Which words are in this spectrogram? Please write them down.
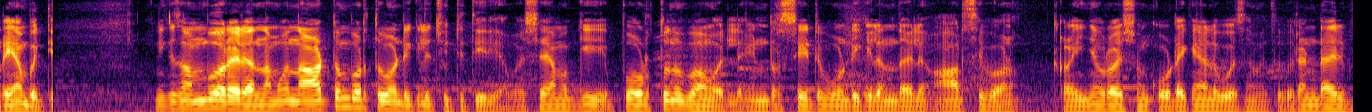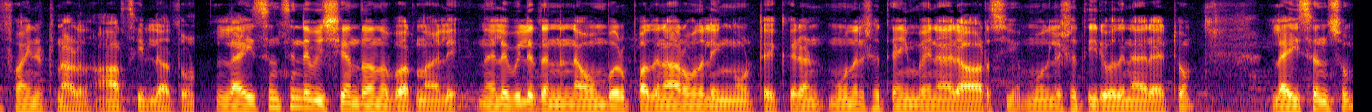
അറിയാൻ പറ്റി എനിക്ക് സംഭവം അറിയില്ല. നമുക്ക് നാട്ടും പുറത്ത് പോകണ്ടെങ്കിൽ ചുറ്റിത്തിരിക പക്ഷേ നമുക്ക് ഈ പുറത്തൊന്നും പോകാൻ പറ്റില്ല. ഇൻട്രസ്റ്റേറ്റ് പോകണ്ടെങ്കിൽ എന്തായാലും ആർ സി വേണം. കഴിഞ്ഞ പ്രാവശ്യം കൊടൈക്കനാൽ പോയ സമയത്ത് ഒരു രണ്ടായിരം രൂപ ഫൈൻ ഇട്ടുണ്ടായിരുന്നു ആർ സി ഇല്ലാത്തതുകൊണ്ട് ലൈസൻസിന്റെ വിഷയം എന്താണെന്ന് പറഞ്ഞാൽ നിലവിൽ തന്നെ നവംബർ പതിനാറ് മുതൽ ഇങ്ങോട്ടേക്ക് രണ്ട് മൂന്ന് ലക്ഷത്തി അമ്പതിനായിരം ആർ സിയും മൂന്ന് ലക്ഷത്തി ഇരുപതിനായിരം ഏറ്റവും ലൈസൻസും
